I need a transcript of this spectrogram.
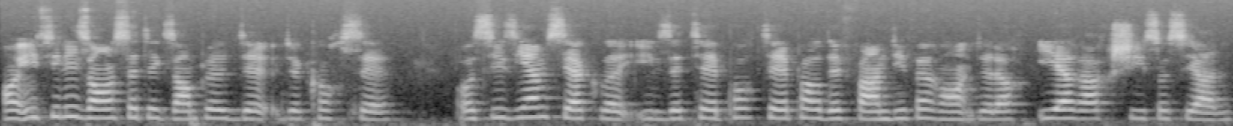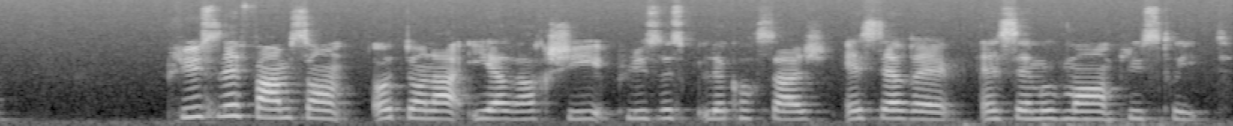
En utilisant cet exemple de, corset, au sixième siècle, ils étaient portés par des femmes différentes de leur hiérarchie sociale. Plus les femmes sont hautes dans la hiérarchie, plus le, le corsage est serré et ses mouvements plus stricts,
